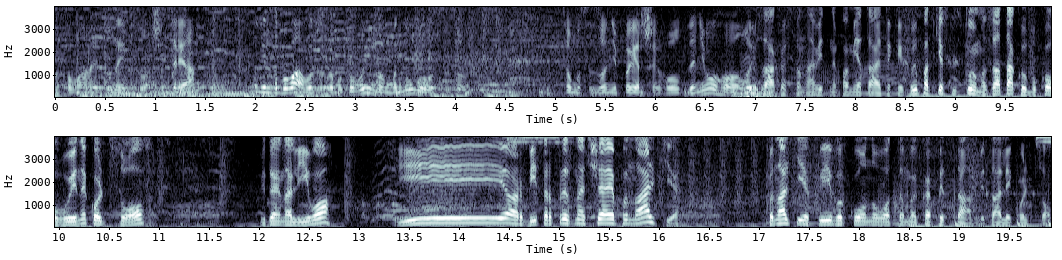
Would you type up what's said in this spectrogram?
Вихованець Донецького Шахтаря. Ну, він забував уже за Буковину минулого сезону. В цьому сезоні перший гол для нього, але захисту. Навіть не пам'ятаю таких випадків. Слідкуємо за атакою Буковини. Кольцов. Віддає наліво. І арбітр призначає пенальті. Пенальті, який виконуватиме капітан Віталій Кольцов.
